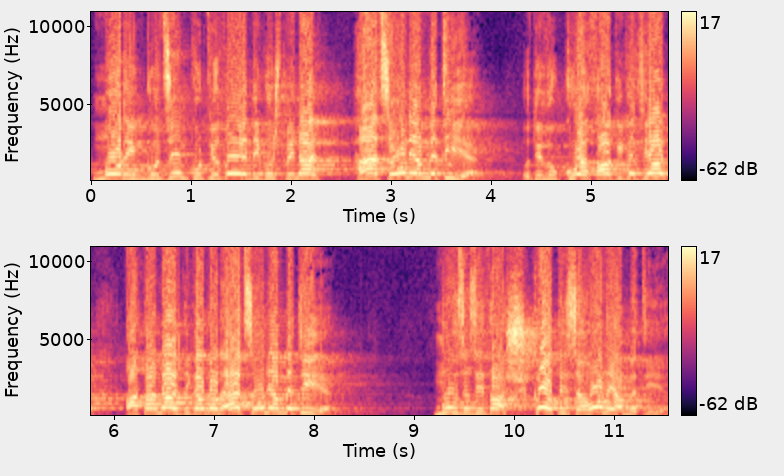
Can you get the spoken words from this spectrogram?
morin guxim kur t'ju thoje dikush pi nalt, hec se unë jam me tije. Do t'i thu ku e tha ki këtë fjalë, ata nalt i ka thonë hec se unë jam me tije. Musës i tha shko ti se unë jam me tije.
